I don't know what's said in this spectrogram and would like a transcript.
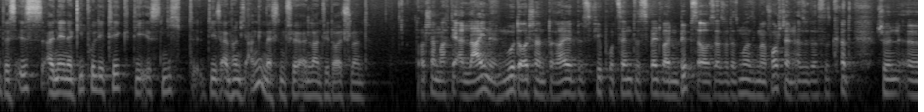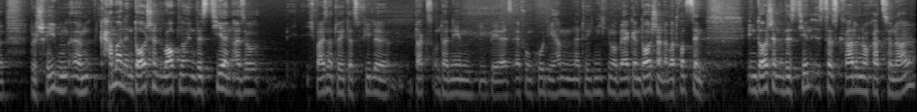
Das ist eine Energiepolitik, die ist, nicht, die ist einfach nicht angemessen für ein Land wie Deutschland. Deutschland macht ja alleine, nur Deutschland, drei bis vier Prozent des weltweiten BIPs aus. Also das muss man sich mal vorstellen. Also das ist gerade schön äh, beschrieben. Ähm, kann man in Deutschland überhaupt noch investieren? Also ich weiß natürlich, dass viele DAX-Unternehmen wie BASF und Co., die haben natürlich nicht nur Werke in Deutschland, aber trotzdem, in Deutschland investieren, ist das gerade noch rational?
